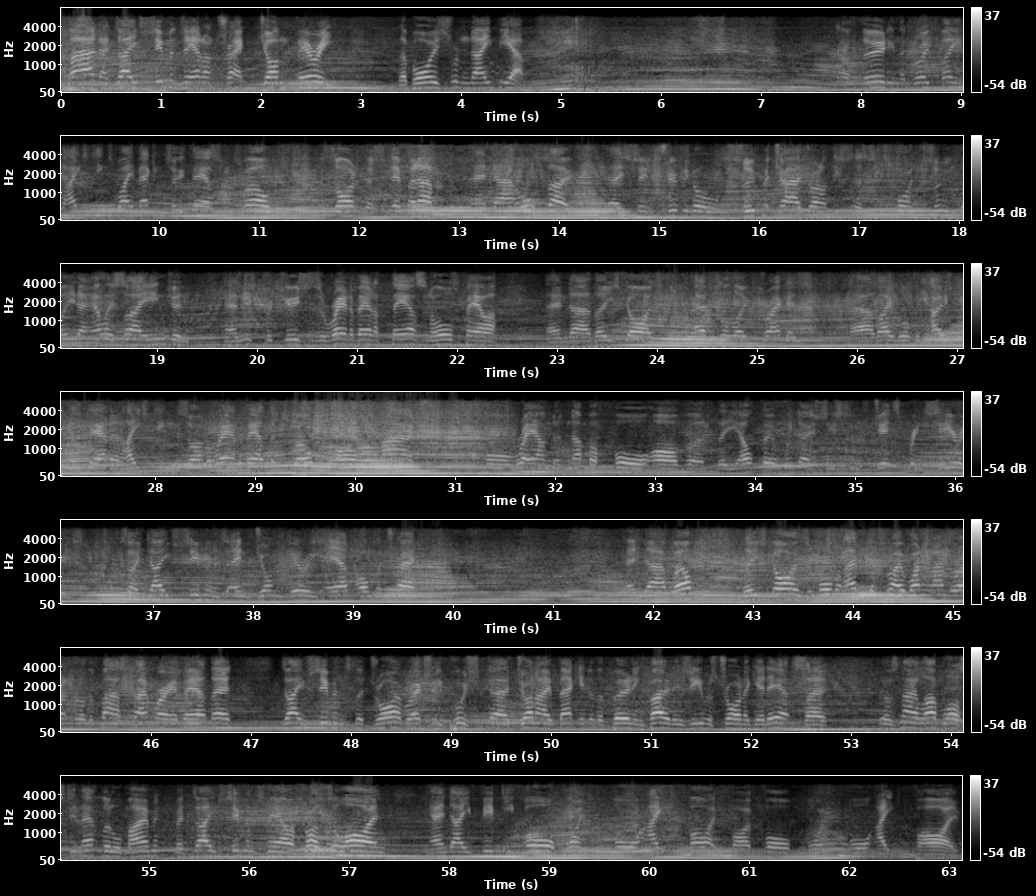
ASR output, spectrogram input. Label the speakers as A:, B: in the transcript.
A: Partner Dave Simmons out on track. John Berry, the boys from Napier. They third in the Group lead. Hastings way back in 2012 decided to step it up and uh, also a centrifugal supercharger on it. This is a 6.2 litre LSA engine and this produces around about a thousand horsepower and uh, these guys absolute crackers. Uh, they will be hosting us down at Hastings on around about the 12th of March round number four of uh, the Altherm Window Systems Jet Sprint Series. So Dave Simmons and John Berry out on the track. And uh, well, these guys are more than happy to throw one and under under of the bus. Don't worry about that. Dave Simmons, the driver, actually pushed uh, Jono back into the burning boat as he was trying to get out. So there was no love lost in that little moment. But Dave Simmons now across the line and a 54.485 by 4.485.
